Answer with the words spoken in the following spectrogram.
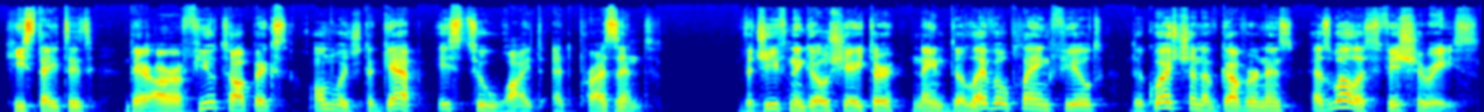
He stated there are a few topics on which the gap is too wide at present. The chief negotiator named the level playing field, the question of governance, as well as fisheries.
